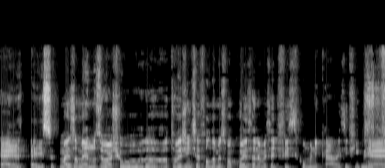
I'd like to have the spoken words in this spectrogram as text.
É, é, é isso? Mais ou menos. Eu acho, talvez a gente esteja falando da mesma coisa, né? Mas é difícil se comunicar, mas enfim, é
